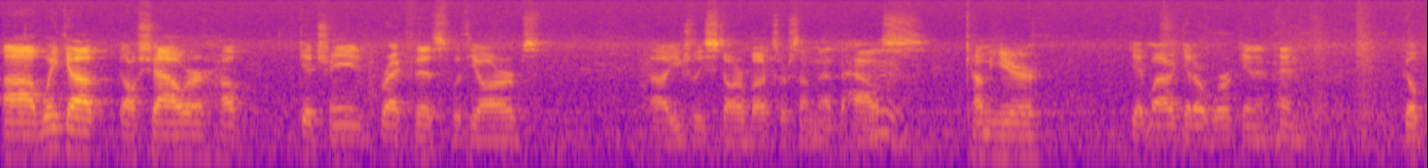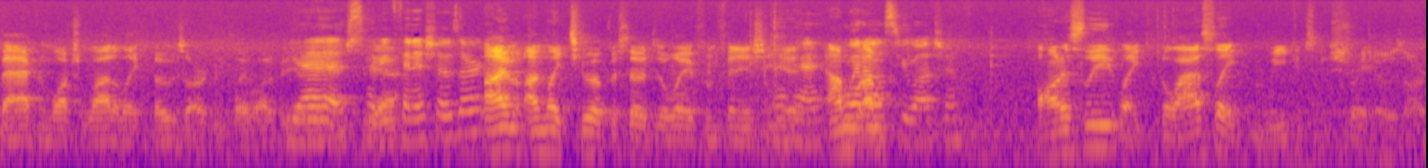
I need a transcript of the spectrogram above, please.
uh, wake up, I'll shower, I'll get changed, breakfast with Yarbs, uh, usually Starbucks or something at the house. Come here, get my get our work in, and then go back and watch a lot of like Ozark and play a lot of video Yes. games. Have Yeah. you finished Ozark? I'm, I'm like two episodes away from finishing okay. it. I'm, what I'm- else you watching? honestly, like the last like week, it's been straight Ozark.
